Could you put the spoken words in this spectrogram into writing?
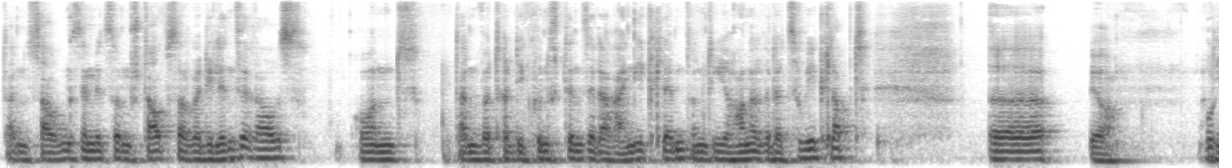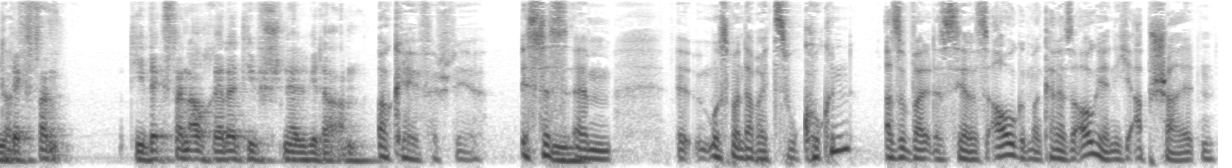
Dann saugen sie mit so einem Staubsauger die Linse raus und dann wird halt die Kunstlinse da reingeklemmt und die Hornhaut wieder zugeklappt. Äh, ja. Und die wächst dann, die wächst dann auch relativ schnell wieder an. Okay, verstehe. Ist das, mhm. ähm, äh, muss man dabei zugucken? Also, weil das ist ja das Auge, man kann das Auge ja nicht abschalten.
